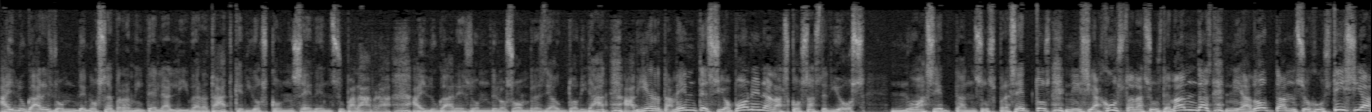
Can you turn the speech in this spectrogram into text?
Hay lugares donde no se permite la libertad que Dios concede en su palabra. Hay lugares donde los hombres de autoridad abiertamente se oponen a las cosas de Dios no aceptan sus preceptos, ni se ajustan a sus demandas, ni adoptan su justicia,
